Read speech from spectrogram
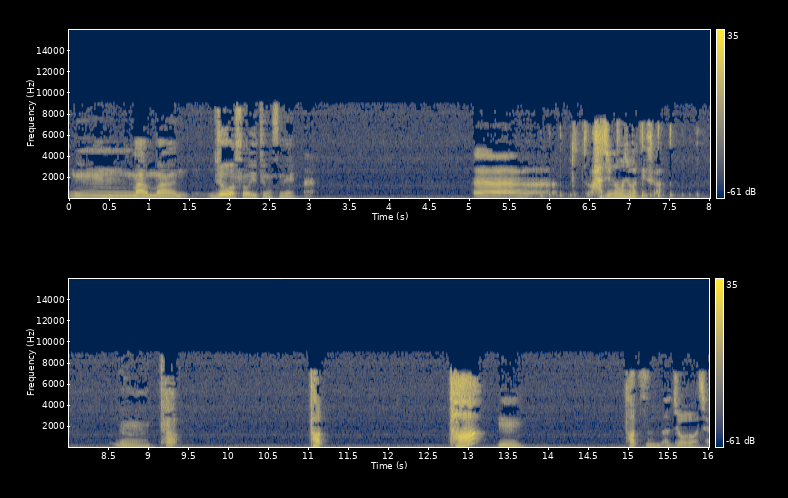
うーん、まあまあ、ジョーはそう言ってますね。うーん、ちょっと初めの文字もらっていいですか？うん、た。た、た？うん。立つんだ、ジョーは違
